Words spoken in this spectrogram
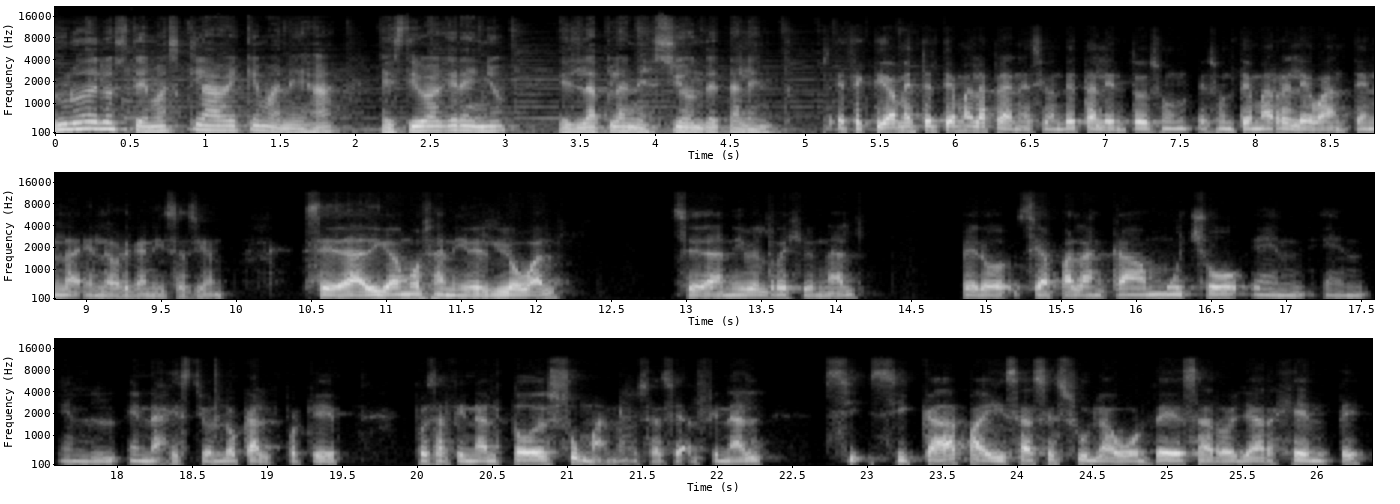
uno de los temas clave que maneja este Agreño es la planeación de talento. Efectivamente, el tema de la planeación de talento es un, es un tema relevante en la, en la organización. Se da, digamos, a nivel global, se da a nivel regional, pero se apalanca mucho en, en, en, la gestión local, porque pues al final todo es suma, ¿no? O sea, al final, si, si cada país hace su labor de desarrollar gente,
